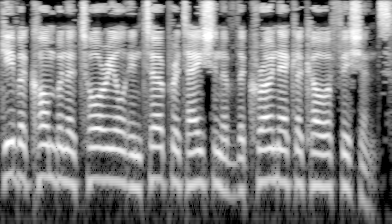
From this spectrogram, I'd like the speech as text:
Give a combinatorial interpretation of the Kronecker coefficients.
